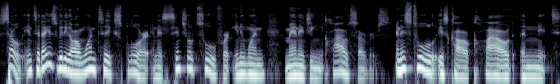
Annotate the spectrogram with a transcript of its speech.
So in today's video, I want to explore an essential tool for anyone managing cloud servers. And this tool is called Cloud Init,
